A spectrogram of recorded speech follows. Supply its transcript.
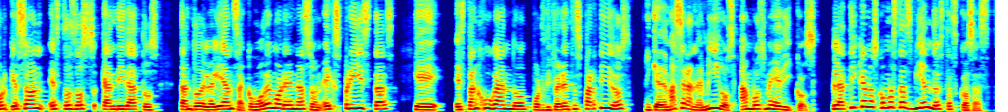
porque son estos dos candidatos tanto de la Alianza como de Morena, son expriistas que están jugando por diferentes partidos y que además eran amigos, ambos médicos. Platícanos cómo estás viendo estas cosas.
